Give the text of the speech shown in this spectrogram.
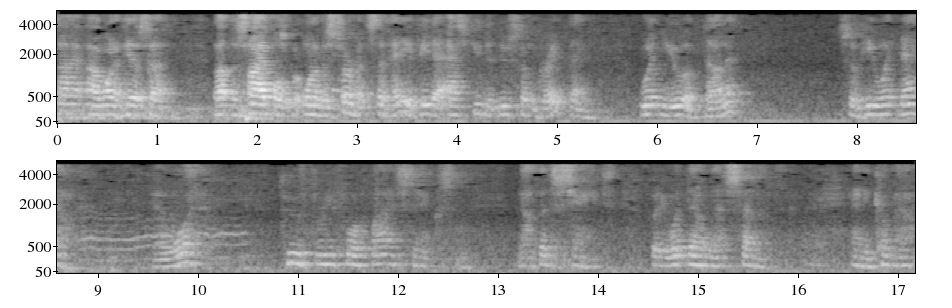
uh, one of his uh, not disciples, but one of his servants said, "Hey, if he'd asked you to do some great thing, wouldn't you have done it?" So he went down, and what? two, three, four, five, six. Nothing's changed. But he went down that seventh, and he come out,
